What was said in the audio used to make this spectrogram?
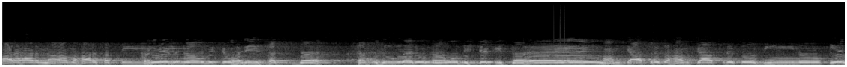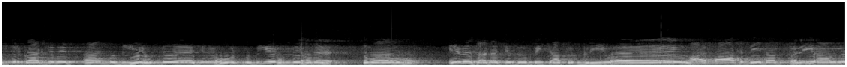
ਹਰ ਹਰ ਨਾਮ ਹਰ ਸਤੀ ਹਰੇਕ ਨਾਮ ਵਿੱਚੋਂ ਹਰੀ ਸਤ ਦਾ ਸਤ ਸਰੂਪ ਦਾ ਜੋ ਨਾਮ ਉਹ ਨਿਸ਼ਚੈ ਕੀਤਾ ਹੈ ਹਮ ਚਾਤ੍ਰਿਕ ਹਮ ਚਾਤ੍ਰਿਕ ਦੀਨ ਇਸ ਪ੍ਰਕਾਰ ਜਿਵੇਂ ਆਮ ਬੰਬੀਏ ਹੁੰਦੇ ਐ ਜਿਵੇਂ ਹੋਰ ਬੰਬੀਏ ਹੁੰਦੇ ਹਨ ਤਮਾਮ ਐਵੇਂ ਸਾਡਾ ਚਿੱਤ ਰੂਪੀ ਚਾਤਰ ਗਰੀਬ ਹੈ ਹਰ ਪਾਸ ਬੇਨੰਤੀ ਹਰੀ ਆਪ ਦੇ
